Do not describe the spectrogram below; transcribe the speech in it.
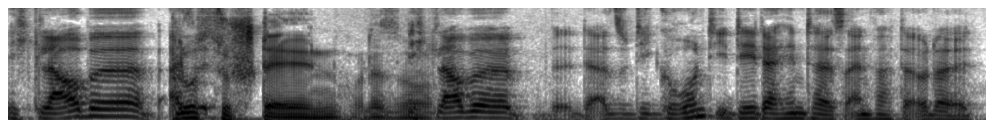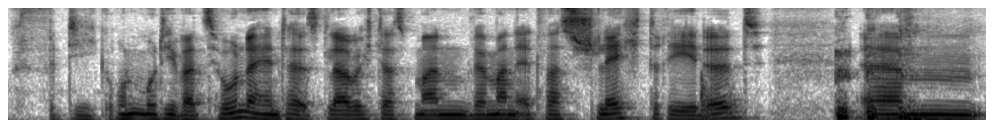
Ich glaube, also bloßzustellen oder so. Ich glaube, also die Grundidee dahinter ist einfach, oder die Grundmotivation dahinter ist, glaube ich, dass man, wenn man etwas schlecht redet, ähm,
